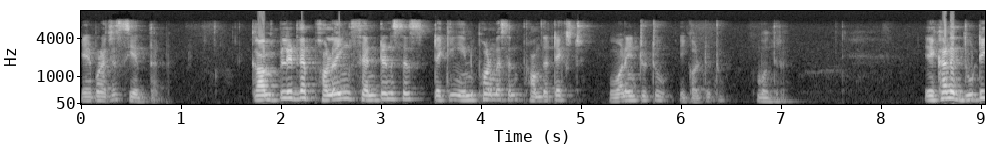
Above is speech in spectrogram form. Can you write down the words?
এরপর আছে সিয়ের দাগ complete the following sentences taking information from the text one into two equal to two বন্ধুরা। এখানে দুটি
